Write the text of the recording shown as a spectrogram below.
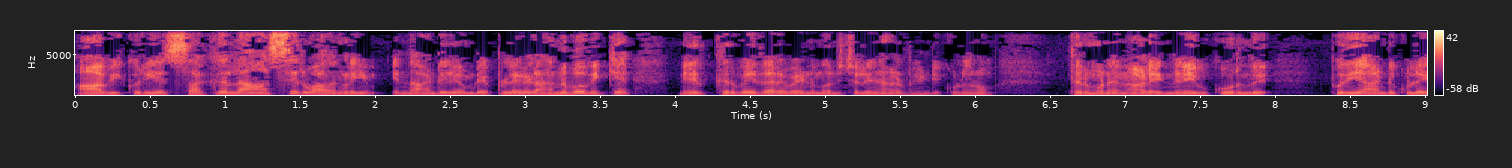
ஆவிக்குரிய சகல ஆசீர்வாதங்களையும் இந்த ஆண்டில் நம்முடைய பிள்ளைகள் அனுபவிக்க நீர் கிருபை தர வேண்டும் என்று சொல்லி நாங்கள் வேண்டிக் கொள்கிறோம். திருமண நாளை நினைவு கூர்ந்து புதிய ஆண்டுக்குள்ளே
